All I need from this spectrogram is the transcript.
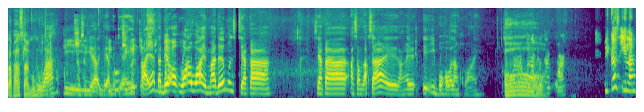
Clubhouse là tapi wah, wah, mun asam laksa eh lang eh ibo. Oh. Because ilang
